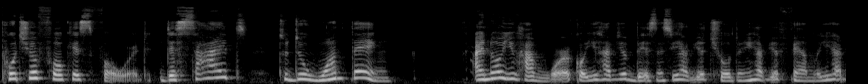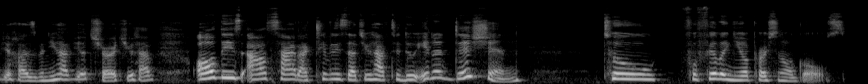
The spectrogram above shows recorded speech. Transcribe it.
Put your focus forward. Decide to do one thing. I know you have work or you have your business, you have your children, you have your family, you have your husband, you have your church, you have all these outside activities that you have to do in addition to fulfilling your personal goals.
